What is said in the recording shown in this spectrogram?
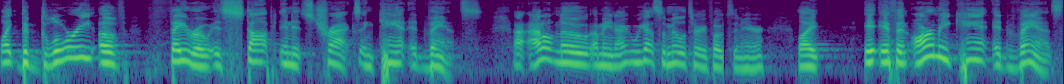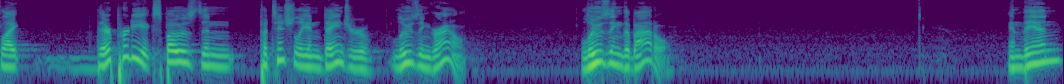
like the glory of Pharaoh is stopped in its tracks and can't advance. I, I don't know. I mean, I, we got some military folks in here. Like, if an army can't advance, like, they're pretty exposed and potentially in danger of losing ground, losing the battle. And then,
